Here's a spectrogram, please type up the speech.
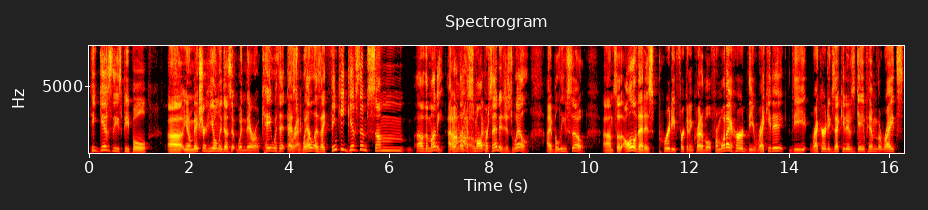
he gives these people, uh, you know, make sure he only does it when they're okay with it, as well as I think he gives them some of the money. I don't know, like a Ah, small okay. percentage as well. I believe so. Um, so all of that is pretty freaking incredible. From what I heard, the record the record executives gave him the rights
